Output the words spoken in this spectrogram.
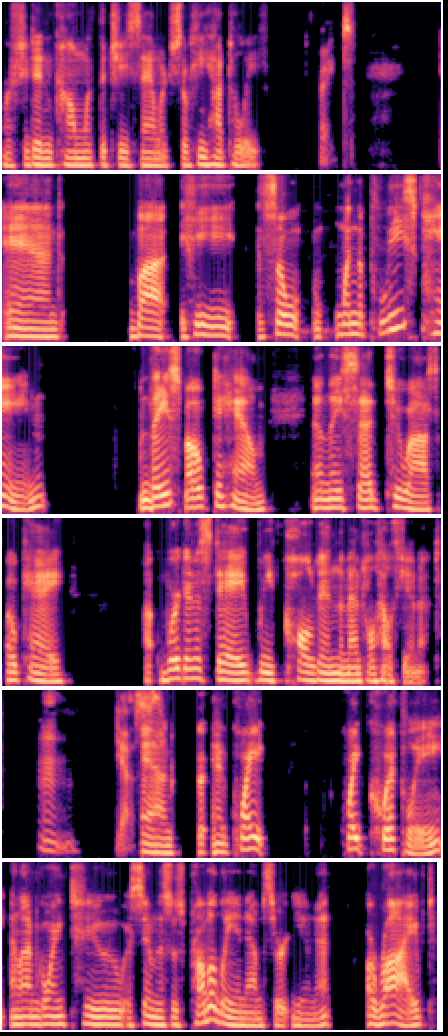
or she didn't come with the cheese sandwich. So he had to leave. Right. And, but he so when the police came, they spoke to him and they said to us, okay, uh, we're going to stay. We've called in the mental health unit. Mm, yes. And, and quite, quite quickly, and I'm going to assume this was probably an MCERT unit, arrived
